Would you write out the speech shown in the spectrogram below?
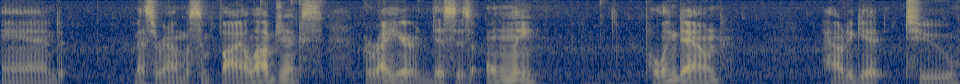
and mess around with some file objects. But right here, this is only pulling down how to get to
